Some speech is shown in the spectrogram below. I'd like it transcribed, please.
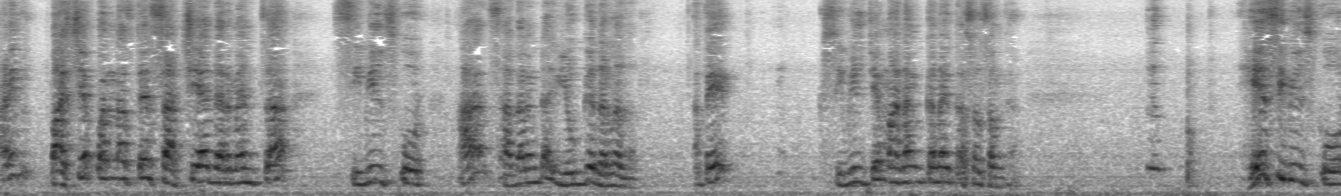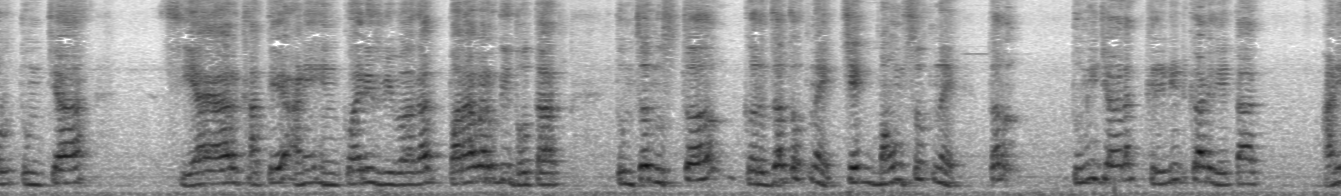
आणि पाचशे पन्नास ते सातशे या दरम्यानचा सिबिल स्कोर हा साधारणतः योग्य धरला जातो. आता सिबिलचे मानांकन आहेत असं समजा. हे सिबिल स्कोर तुमच्या सीआयआर खाते आणि इन्क्वायरीज विभागात परावर्तित होतात. तुमचं नुसतं कर्जातच नाही चेक बाउन्सच नाही. तर तुम्ही ज्यावेळेला क्रेडिट कार्ड घेतात आणि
